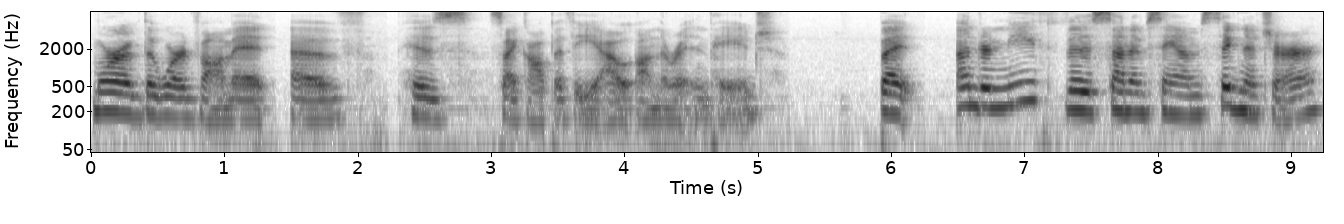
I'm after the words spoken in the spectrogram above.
more of the word vomit of his psychopathy out on the written page. But underneath the Son of Sam signature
